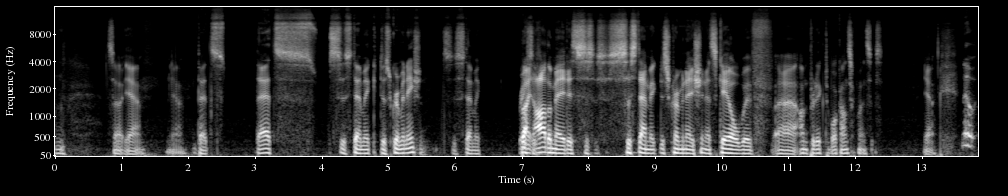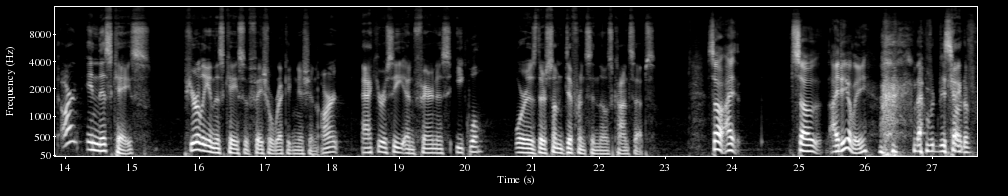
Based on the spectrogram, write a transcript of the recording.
Mm. So yeah, yeah. That's that's systemic discrimination. Systemic. Right, racism. automate is s- systemic discrimination at scale with uh, unpredictable consequences. Yeah. Now, aren't in this case, purely in this case of facial recognition, aren't accuracy and fairness equal, or is there some difference in those concepts? So I, so ideally, that would be sort Okay. of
